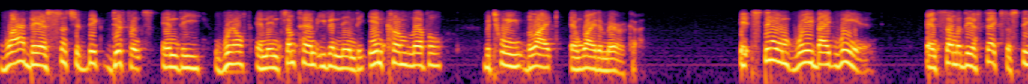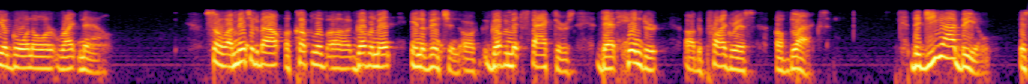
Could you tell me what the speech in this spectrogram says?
why there's such a big difference in the wealth and then sometimes even in the income level between black and white America. It stemmed way back when and some of the effects are still going on right now. So I mentioned about a couple of uh, government intervention or government factors that hindered uh, the progress of blacks. The GI Bill is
